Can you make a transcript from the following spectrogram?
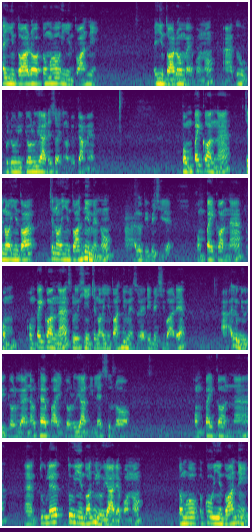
အရင်သွားတော့တုံးမဟုတ်အရင်သွားနှင်းအရင်သွားတော့မယ်ပေါ့နော်အဲသူဘလူရီပြောလို့ရတယ်ဆိုတော့ကျွန်တော်ပြောပြမယ်ပုံပိတ်ကောနာကျွန်တော်အရင်သွားကျွန်တော်အရင်သွားနှင့်မယ်နော်အဲအဲ့လိုဒီပဲရှိတယ်ပုံပိတ်ကောနာပုံပုံပိတ်ကောနာဆိုလို့ရှိရင်ကျွန်တော်အရင်သွားနှင့်မယ်ဆိုတဲ့အဓိပ္ပာယ်ရှိပါတယ်အဲအဲ့လိုမျိုးတွေပြောလို့ရတယ်နောက်ထပ်ဘာတွေပြောလို့ရသည်လဲဆိုတော့ပုံပိတ်ကောနာ အဲသူလဲသူရင်သွားနှိမ့်လို့ရတယ်ပေါ့နော်။သို့မဟုတ်အကိုရင်သွားနှိမ့်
